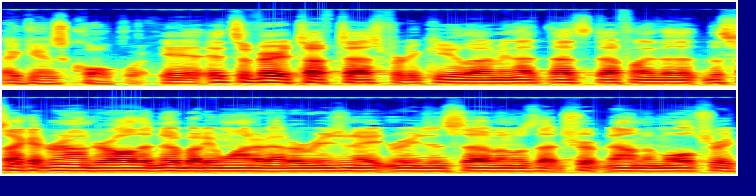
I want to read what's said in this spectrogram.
against Colquitt. Yeah, it's a very tough test for Dacula. I mean, that, that's definitely the, the second round draw that nobody wanted out of Region 8 and Region 7 was that trip down to Moultrie.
